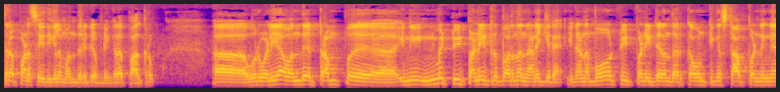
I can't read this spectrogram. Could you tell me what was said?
சிறப்பான செய்திகளும் வந்திருக்கு அப்படிங்கிற பார்க்குறோம். ஒரு வழியாக வந்து ட்ரம்ப் இனி இனிமேல் ட்வீட் பண்ணிட்டு இருப்பாருன்னு தான் நினைக்கிறேன். என்னென்னமோ ட்வீட் பண்ணிட்டு இருந்த கவுண்டிங்கை ஸ்டாப் பண்ணுங்க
